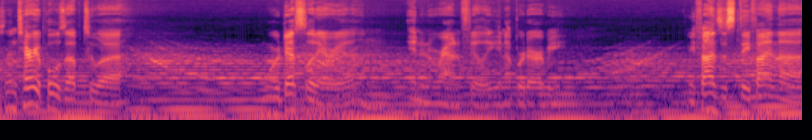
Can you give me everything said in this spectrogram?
So then Terry pulls up to a more desolate area in and around Philly, in Upper Darby. And he finds this. They find the.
